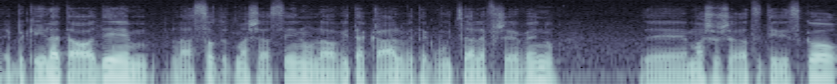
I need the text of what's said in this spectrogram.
ובקהילת האוהדים, לעשות את מה שעשינו, להביא את הקהל ואת הקבוצה לאיפה שהבאנו. זה משהו שרציתי לזכור.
